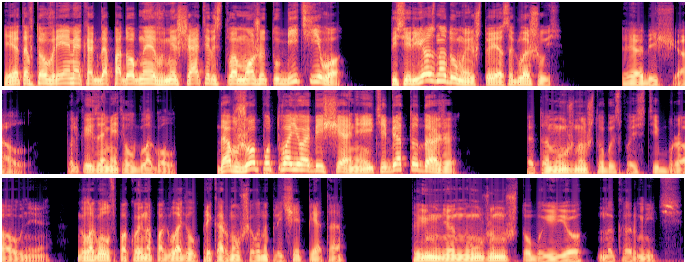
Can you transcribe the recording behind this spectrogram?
И это в то время, когда подобное вмешательство может убить его? Ты серьезно думаешь, что я соглашусь?» «Ты обещал», — только и заметил глагол. «Да в жопу твое обещание, и тебя туда же!» Это нужно, чтобы спасти Брауни. Глагол спокойно погладил прикорнувшего на плече Пета. Ты мне нужен, чтобы ее накормить.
